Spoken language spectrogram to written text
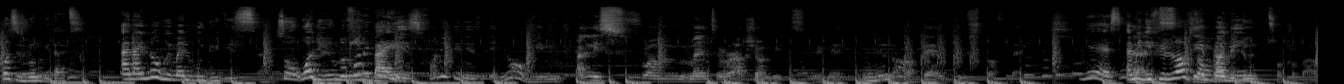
what is wrong with that and i know women who do this so what do you No, mean by is, funny thing is, a lot of women, at least from my interaction with women, Mhm. a lot of them do stuff like this. Yes i mean if you love somebody don't talk about.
